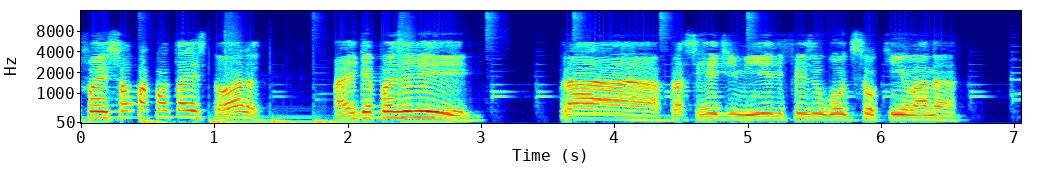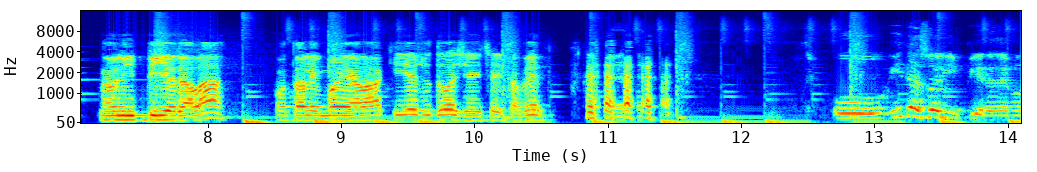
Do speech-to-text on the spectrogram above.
foi só para contar a história. Aí depois ele, para se redimir, ele fez um gol de soquinho lá na, na Olimpíada lá, contra a Alemanha lá, que ajudou a gente aí, tá vendo? É. O, e das Olimpíadas, né?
